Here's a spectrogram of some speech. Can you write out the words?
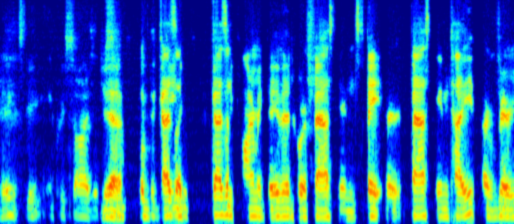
Hey, it's the increased size. It just Yeah. Well, the guys game like guys like Connor McDavid who are fast in space or fast in tight are very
